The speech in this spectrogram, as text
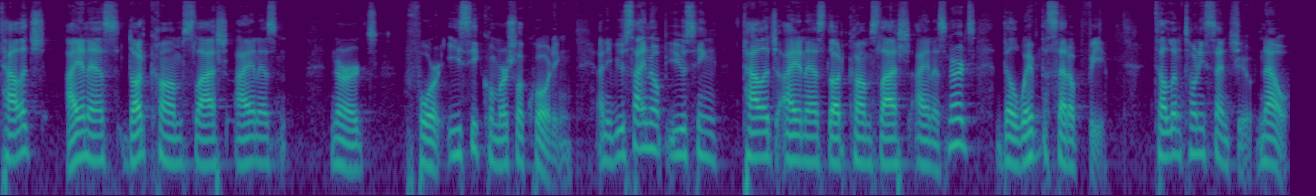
talageins.com slash insnerds for easy commercial quoting. And if you sign up using talageins.com slash insnerds, they'll waive the setup fee. Tell them Tony sent you. Now,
